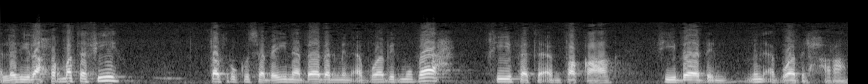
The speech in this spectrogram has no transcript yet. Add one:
الذي لا حرمة فيه تترك سبعين بابا من أبواب المباح خيفة أن تقع في باب من أبواب الحرام.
